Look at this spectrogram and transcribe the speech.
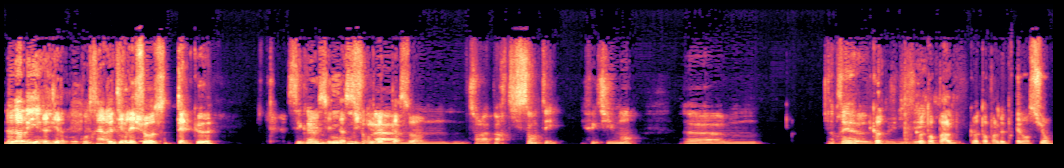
non, non, mais, dire, au contraire, de dire les choses telles que. C'est quand même beaucoup sur la, sur la partie santé, effectivement. Euh, après, euh, quand, comme je disais... quand, on parle, quand on parle de prévention,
